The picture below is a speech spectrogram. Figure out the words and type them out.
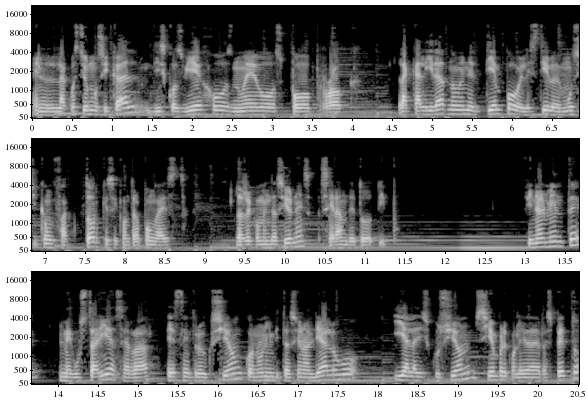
En la cuestión musical, discos viejos, nuevos, pop, rock. La calidad no en el tiempo o el estilo de música un factor que se contraponga a esto. Las recomendaciones serán de todo tipo. Finalmente, me gustaría cerrar esta introducción con una invitación al diálogo y a la discusión, siempre con la idea de respeto,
